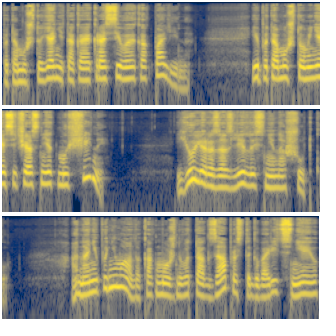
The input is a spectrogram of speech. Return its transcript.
Потому что я не такая красивая, как Полина. И потому что у меня сейчас нет мужчины. Юля разозлилась не на шутку. Она не понимала, как можно вот так запросто говорить с нею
